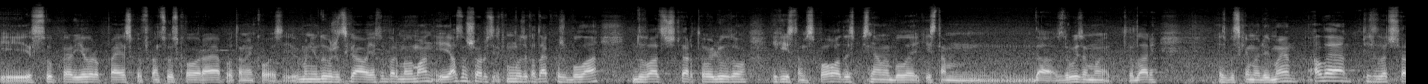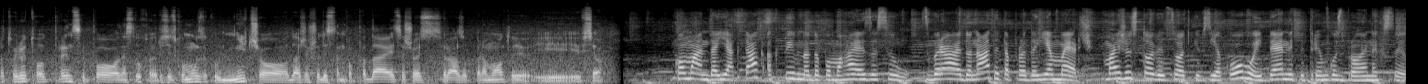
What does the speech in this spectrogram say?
і супер європейського, французького репу там якогось. І мені дуже цікаво, я супер меломан. І ясно, що російська музика також була до 24 лютого. Якісь там спогади з піснями були, якісь там да, з друзями і так далі. З близькими людьми, але після 24 лютого принципу не слухаю російську музику, нічого, навіть якщо десь там попадається, щось зразу перемотую і все. Команда як так активно допомагає ЗСУ, збирає донати та продає мерч, майже 100% з якого йде на підтримку збройних сил.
